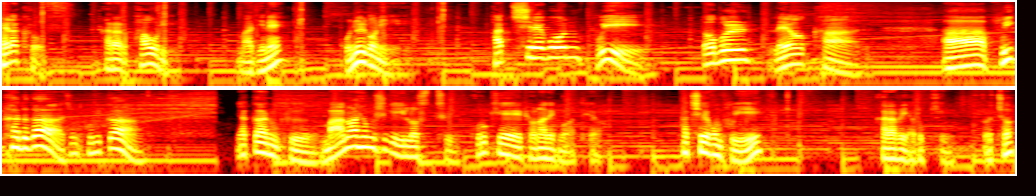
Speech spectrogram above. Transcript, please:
헤라크로스 가라르 파오리 마디네 곤율거니 바치레곤 V 더블 레어 카드 아 V 카드가 지금 보니까 약간 그 만화 형식의 일러스트 그렇게 변화된 것 같아요. 파치레곤 V 가라르 야도킹. 그렇죠?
